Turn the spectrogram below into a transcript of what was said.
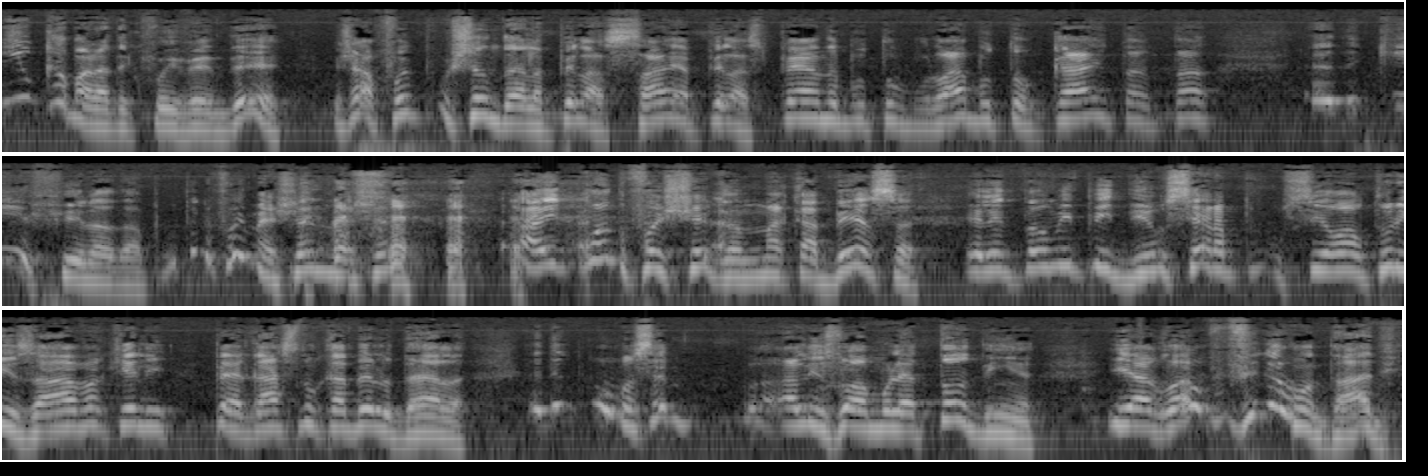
E o camarada que foi vender já foi puxando ela pela saia, pelas pernas, botou lá, botou cá e tal, tal. É de que filha da puta. Ele foi mexendo, mexendo. Aí quando foi chegando na cabeça, ele então me pediu se, era, se eu autorizava que ele pegasse no cabelo dela. Eu digo, pô, você alisou a mulher todinha. E agora fica à vontade.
